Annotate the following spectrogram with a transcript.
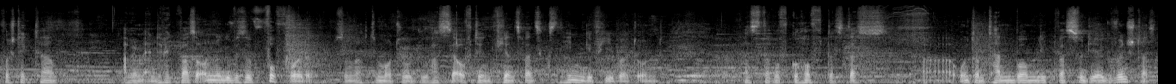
versteckt haben. Aber im Endeffekt war es auch eine gewisse Vorfreude. So nach dem Motto, du hast ja auf den 24. hingefiebert und hast darauf gehofft, dass das äh, unterm Tannenbaum liegt, was du dir gewünscht hast.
